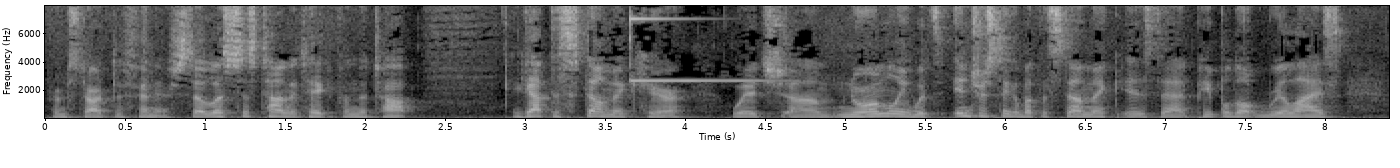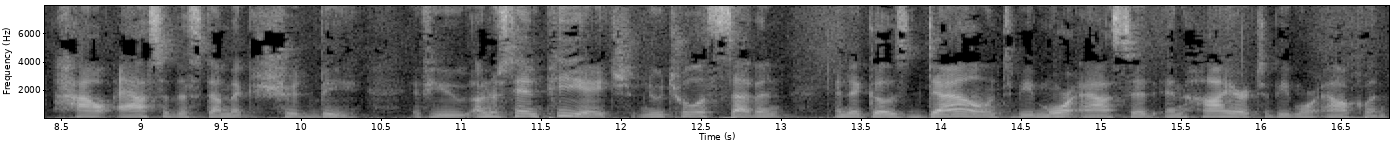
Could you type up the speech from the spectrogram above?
from start to finish. So let's just kind of take it from the top. You got the stomach here, which um, normally what's interesting about the stomach is that people don't realize how acid the stomach should be. If you understand pH, neutral is 7, and it goes down to be more acid and higher to be more alkaline.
